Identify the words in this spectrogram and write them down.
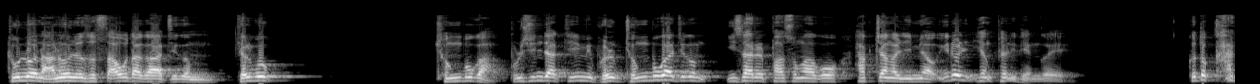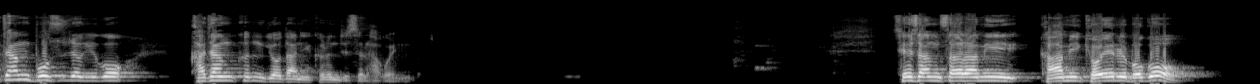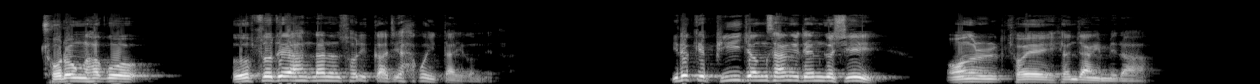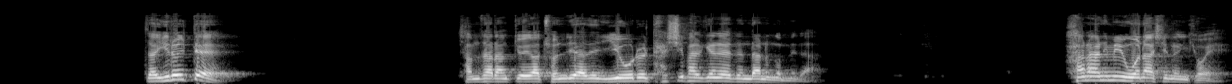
둘로 나눠져서 싸우다가 지금 결국 정부가 불신자 팀이 정부가 지금 이사를 파송하고 학장을 임명하고 이런 형편이 된 거예요. 그것도 가장 보수적이고 가장 큰 교단이 그런 짓을 하고 있는 거죠. 세상 사람이 감히 교회를 보고 조롱하고 없어져야 한다는 소리까지 하고 있다 이겁니다. 이렇게 비정상이 된 것이 오늘 교회 현장입니다. 자, 이럴 때 참사랑 교회가 존재해야 될 이유를 다시 발견해야 된다는 겁니다. 하나님이 원하시는 교회,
